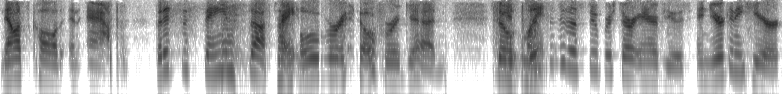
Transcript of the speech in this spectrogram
now it's called an app. But it's the same stuff Right. over and over again. So listen to the superstar interviews, and you're going to hear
